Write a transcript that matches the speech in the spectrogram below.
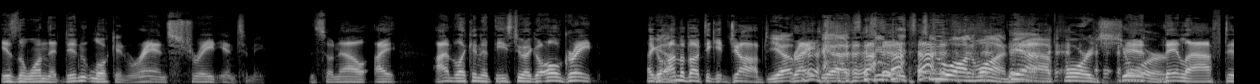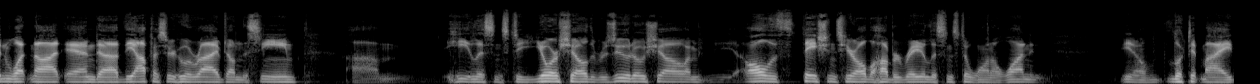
is the one that didn't look and ran straight into me. And so now I I'm looking at these two. I go, "Oh, great." I go, Yeah. I'm about to get jobbed. Yep. Right? Yeah. It's two, it's two on one. Yeah, for sure. And they laughed and whatnot. And uh, the officer who arrived on the scene, um, he listens to your show, the Rizzuto show. I'm all the stations here, all the Hubbard radio listens to 101. And you know, looked at my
